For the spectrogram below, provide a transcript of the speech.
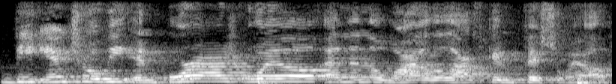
the anchovy and borage oil, and then the wild Alaskan fish oil.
